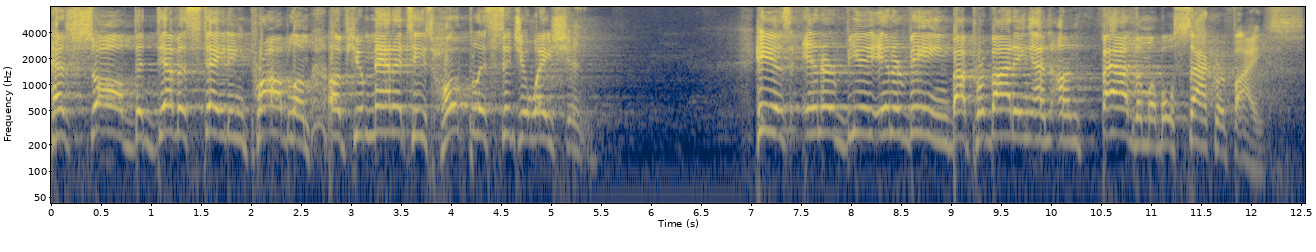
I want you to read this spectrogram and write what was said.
has solved the devastating problem of humanity's hopeless situation. He has intervened by providing an unfathomable sacrifice.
